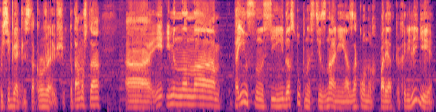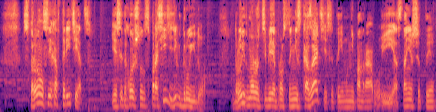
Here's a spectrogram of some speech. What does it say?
посягательств окружающих. Потому что э, именно на таинственности и недоступности знаний о законах, порядках религии строился их авторитет. Если ты хочешь что-то спросить, иди к друиду. Друид может тебе просто не сказать, если ты ему не по и останешься ты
